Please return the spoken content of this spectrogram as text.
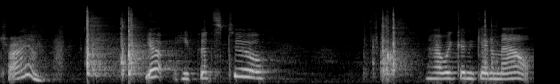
Try him. Yep, he fits too. How are we gonna get him out?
